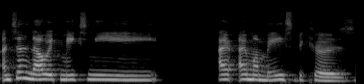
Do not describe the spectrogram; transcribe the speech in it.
until now, it makes me, I, I'm amazed because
